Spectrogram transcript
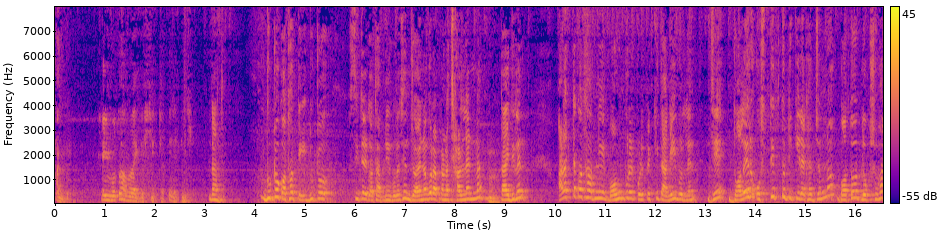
থাকবে। সেই মতো আমরা এই সিটটাকে রেখেছি। দুটো কথাতেই দুটো সিটের কথা আপনি বলেছেন। জয়নগর আপনারা ছাড়লেন না তাই দিলেন। আর একটা কথা আপনি বহরমপুরের পরিপ্রেক্ষিতে আগেই বললেন যে দলের অস্তিত্ব টিকিয়ে রাখার জন্য গত লোকসভা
